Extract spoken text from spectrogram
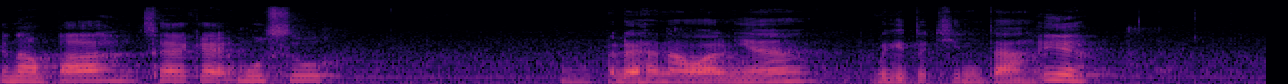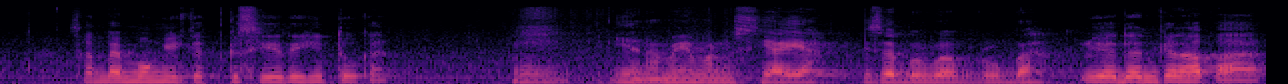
Kenapa saya kayak musuh? Hmm, Padahal awalnya begitu cinta. Iya. Sampai mau ngikat ke sirih itu kan? Hmm, ya namanya manusia ya, bisa berubah-berubah. Iya dan kenapa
